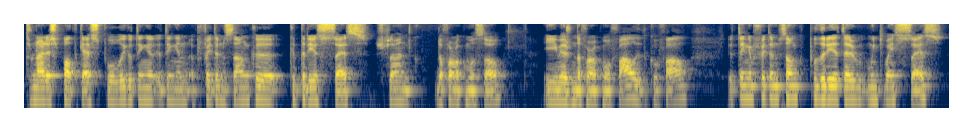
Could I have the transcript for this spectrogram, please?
tornar este podcast público, eu tenho, eu tenho a perfeita noção que, que teria sucesso, especialmente da forma como eu sou e mesmo da forma como eu falo e do que eu falo. Eu tenho a perfeita noção que poderia ter muito bem sucesso,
